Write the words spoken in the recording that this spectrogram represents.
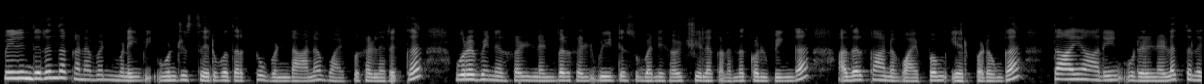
பிரிந்திருந்த கணவன் மனைவி ஒன்று சேருவதற்கு உண்டான வாய்ப்புகள் இருக்கு. உறவினர்கள் நண்பர்கள் வீட்டு சுப நிகழ்ச்சியில் கலந்து கொள்வீங்க. அதற்கான வாய்ப்பும் ஏற்படுங்க. தாயாரின் உடல் நலத்தில்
